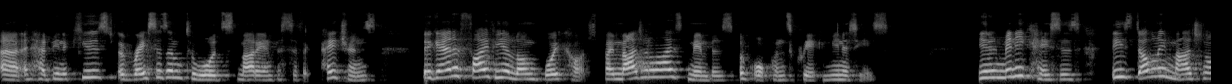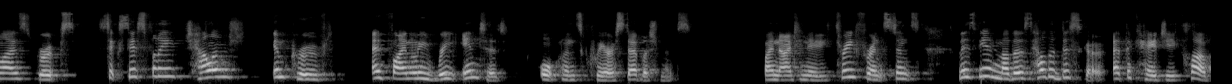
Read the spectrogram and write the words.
uh, and had been accused of racism towards Māori and Pacific patrons, began a five-year-long boycott by marginalized members of Auckland's queer communities. Yet in many cases, these doubly marginalized groups successfully challenged, improved, and finally re-entered Auckland's queer establishments. By 1983, for instance, lesbian mothers held a disco at the KG Club,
